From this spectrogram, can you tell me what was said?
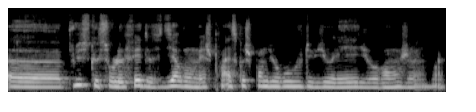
euh, plus que sur le fait de se dire, bon, mais je prends, est-ce que je prends du rouge, du violet, du orange euh, voilà.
